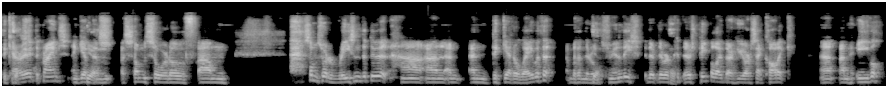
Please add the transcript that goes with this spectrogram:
to carry yes. out the crimes and give yes. them some sort of um, some sort of reason to do it uh, and and and to get away with it within their yes. own communities. There, there are, there's people out there who are psychotic and, and evil,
